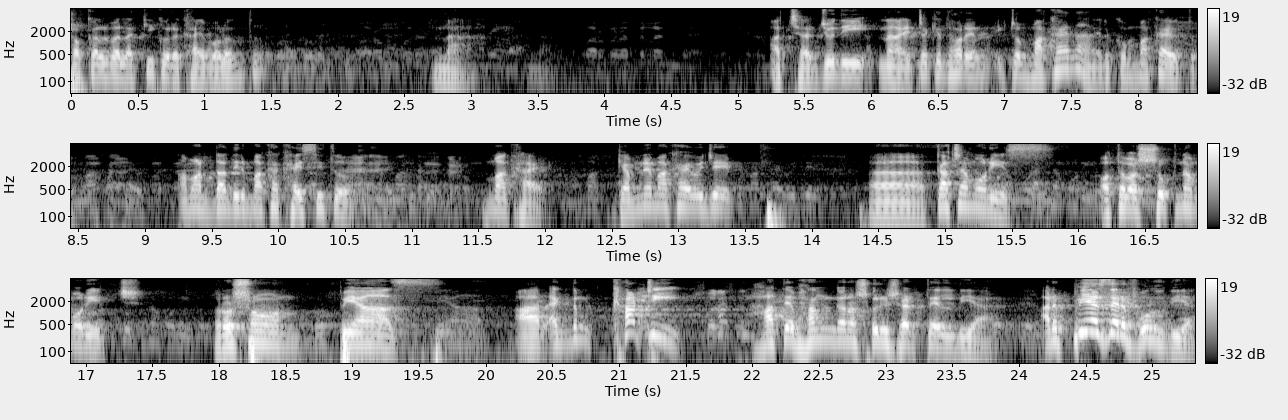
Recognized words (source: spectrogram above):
সকালবেলা কি করে খায় বলেন তো? না। আচ্ছা যদি, না, এটাকে ধরেন, একটু মাখায় না? এরকম মাখায় তো? আমার দাদির মাখা খাইছি তো। মাখায়। কেমনে মাখায়? ওই যে কাঁচামরিচ অথবা শুকনা মরিচ, রসুন, পেঁয়াজ, আর একদম খাঁটি, হাতে ভাঙ্গানো সরিষার তেল দিয়া, আর পেঁয়াজের ফুল দিয়া।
